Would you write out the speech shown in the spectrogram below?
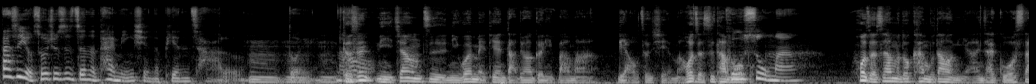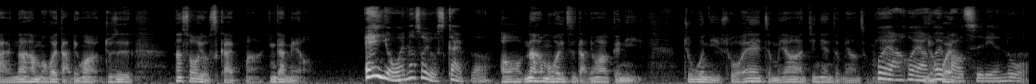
但是有时候就是真的太明显的偏差了，嗯，对。可是你这样子，你会每天打电话跟你爸妈聊这些吗？或者是他们哭诉吗？或者是他们都看不到你啊，你才国三，那他们会打电话，就是那时候有 Skype 吗？应该没有。哎、欸，有哎、欸，那时候有 Skype 了。哦，那他们会一直打电话跟你，就问你说，哎、欸，怎么样啊？今天怎么样？怎么样？会啊，会啊，会，会保持联络。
